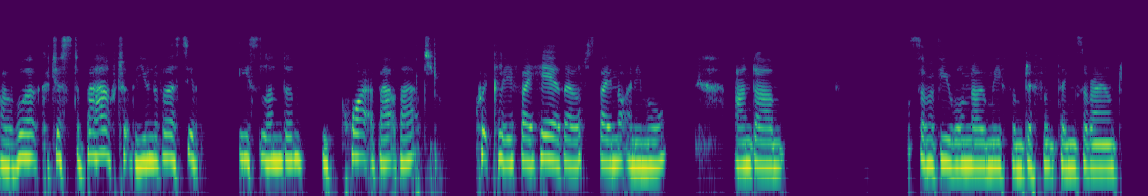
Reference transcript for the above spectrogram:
I work just about at the University of East London. Be quiet about that. Quickly, if they hear, they'll say not anymore. And um, some of you will know me from different things around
